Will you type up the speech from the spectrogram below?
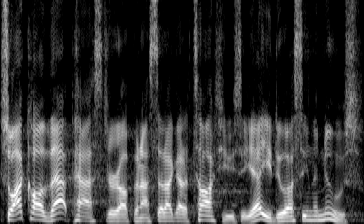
So I called that pastor up and I said, I got to talk to you. He said, Yeah, you do. I've seen the news.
